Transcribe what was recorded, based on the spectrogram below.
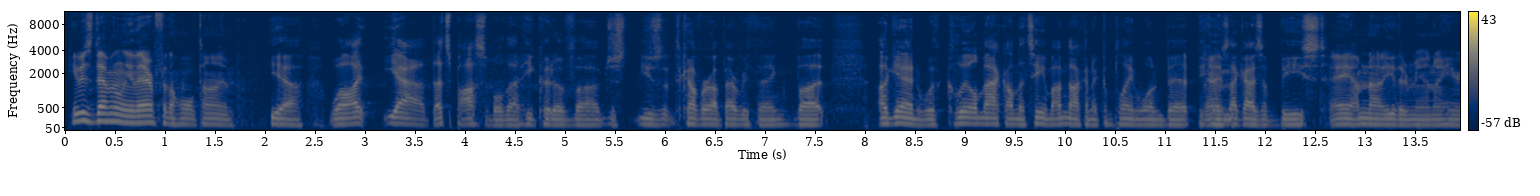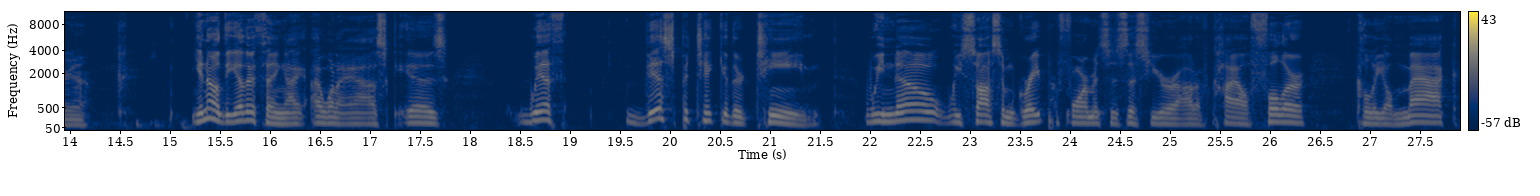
he was definitely there for the whole time. Yeah. Well, I yeah, that's possible that he could have uh, just used it to cover up everything. But again, with Khalil Mack on the team, I'm not going to complain one bit because And- that guy's a beast. Hey, I'm not either, man. I hear you. You know, the other thing I, I want to ask is with this particular team, we know we saw some great performances this year out of Kyle Fuller, Khalil Mack.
